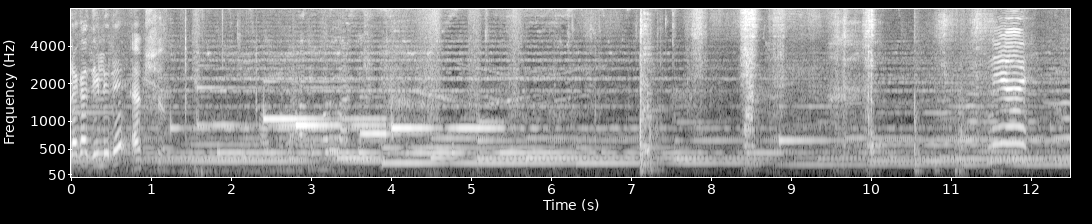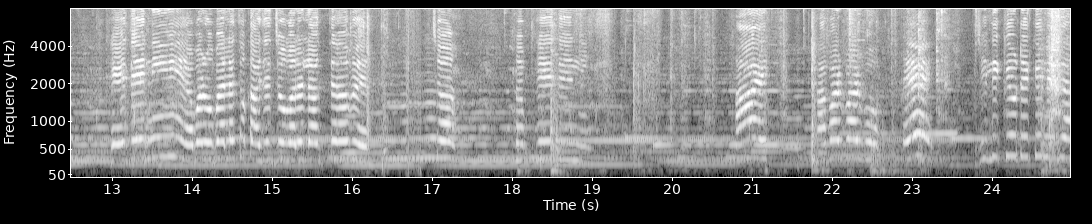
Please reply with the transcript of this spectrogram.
টাকা দিলি রে? একশো। নে খেয়ে নি আবার ও বেলা তো কাজের জোগাড়ে লাগতে হবে। চ সব খেয়ে দে নি আয় খাবার পারব এ ঝিলিকেও ডেকে নে যা।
